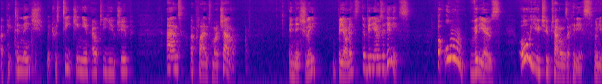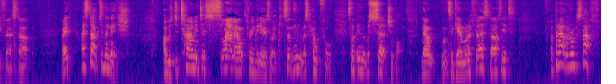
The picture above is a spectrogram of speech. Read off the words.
I picked a niche, which was teaching you how to YouTube, and I planned my channel. Initially, be honest, the videos are hideous. But all videos, all YouTube channels are hideous when you first start, right? I stuck to the niche. I was determined to slam out three videos a week, something that was helpful, something that was searchable. Now, once again, when I first started, I put out the wrong stuff.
